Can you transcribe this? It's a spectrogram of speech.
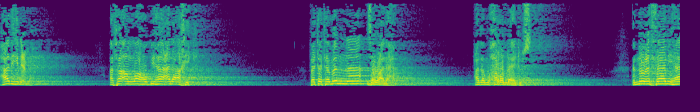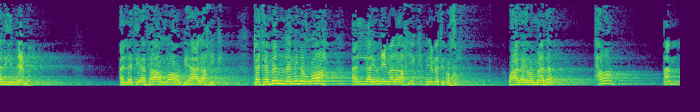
هذه نعمة. أفاء الله بها على أخيك. فتتمنى زوالها. هذا محرم لا يجوز. النوع الثاني هذه النعمة. التي أفاء الله بها على أخيك. تتمنى من الله ألا ينعم على أخيك بنعمة أخرى. وهذا أيضا ماذا؟ حرام. أم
